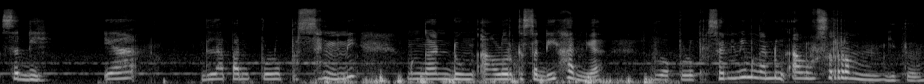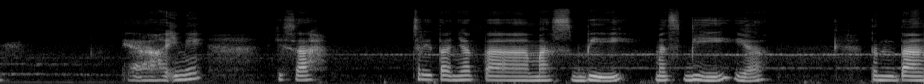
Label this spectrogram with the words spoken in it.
sedih. Ya 80% ini mengandung alur kesedihan ya. 20% ini mengandung alur serem gitu. Ya, ini kisah ceritanya ta Mas B, Mas B ya. Tentang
